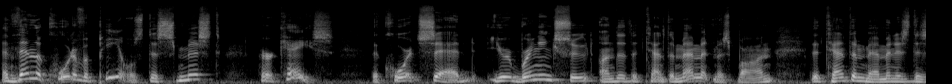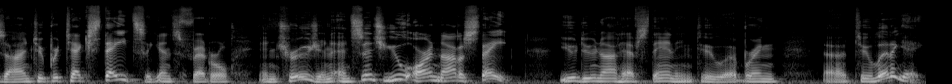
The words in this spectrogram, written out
And then the Court of Appeals dismissed her case. The court said, You're bringing suit under the 10th Amendment, Ms. Bond. The 10th Amendment is designed to protect states against federal intrusion. And since you are not a state, you do not have standing to uh, bring uh, to litigate.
